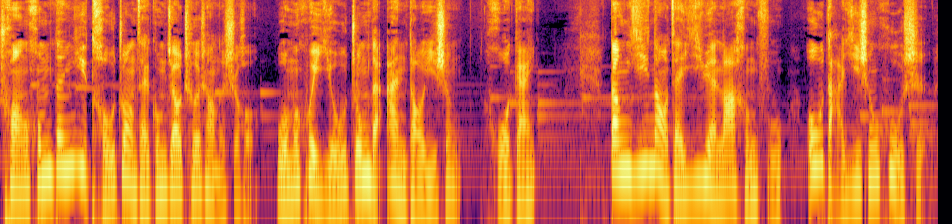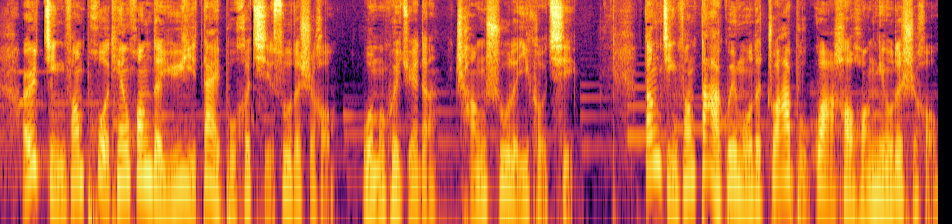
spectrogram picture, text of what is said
闯红灯一头撞在公交车上的时候，我们会由衷的暗道一声“活该”。当医闹在医院拉横幅、殴打医生护士，而警方破天荒的予以逮捕和起诉的时候，我们会觉得长舒了一口气。当警方大规模的抓捕挂号黄牛的时候，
